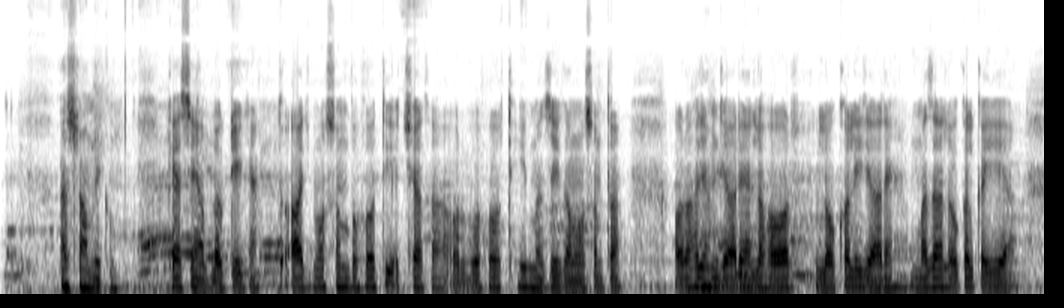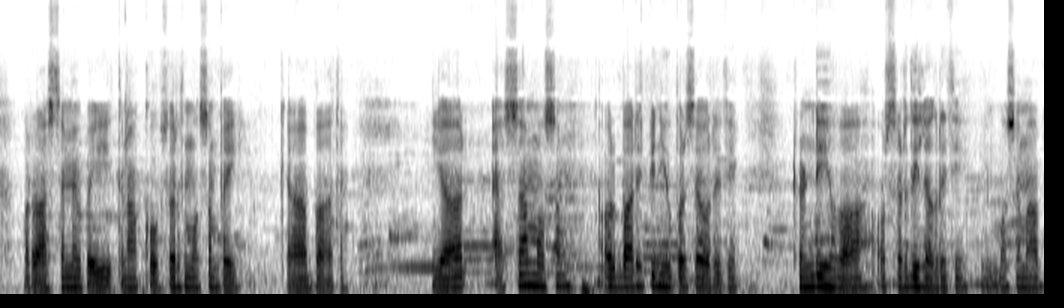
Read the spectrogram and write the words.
अस्सलाम वालेकुम कैसे हैं आप लोग? ठीक हैं? तो आज मौसम बहुत ही अच्छा था और बहुत ही मज़े का मौसम था। और आज हम जा रहे हैं लाहौर लोकल ही जा रहे हैं। मज़ा लोकल का ही है और रास्ते में भाई इतना खूबसूरत मौसम भाई, क्या बात है। यार, ऐसा मौसम, और बारिश भी नहीं ऊपर से हो रही थी। ठंडी हवा और सर्दी लग रही थी। मौसम आप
